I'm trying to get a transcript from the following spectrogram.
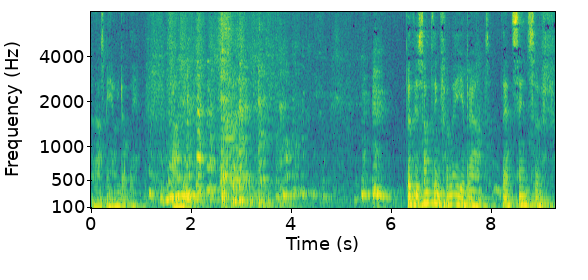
don't ask me how he got there. Um, but there's something for me about that sense of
